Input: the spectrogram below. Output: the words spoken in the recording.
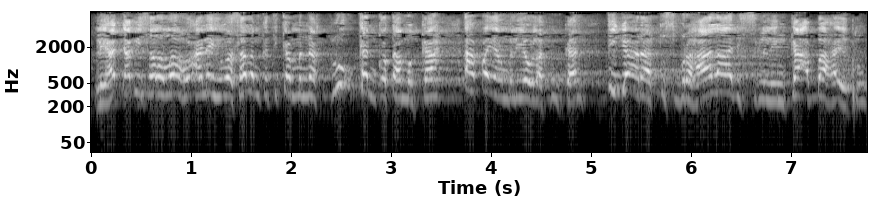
Lihat Nabi sallallahu alaihi wasallam ketika menaklukkan kota Mekah, apa yang beliau lakukan? 300 berhala di sekeliling Ka'bah itu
